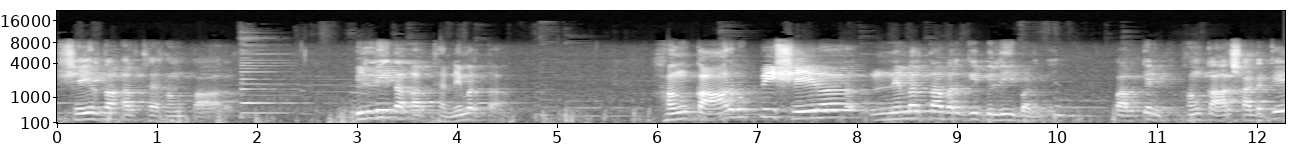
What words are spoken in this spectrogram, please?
ਸ਼ੇਰ ਦਾ ਅਰਥ ਹੈ ਹੰਕਾਰ। ਬਿੱਲੀ ਦਾ ਅਰਥ ਹੈ ਨਿਮਰਤਾ। ਹੰਕਾਰ ਰੂਪੀ ਸ਼ੇਰ ਨਿਮਰਤਾ ਵਰਗੀ ਬਿੱਲੀ ਬਣ ਗਈ। ਭਾਵ ਕਿ ਹੰਕਾਰ ਛੱਡ ਕੇ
